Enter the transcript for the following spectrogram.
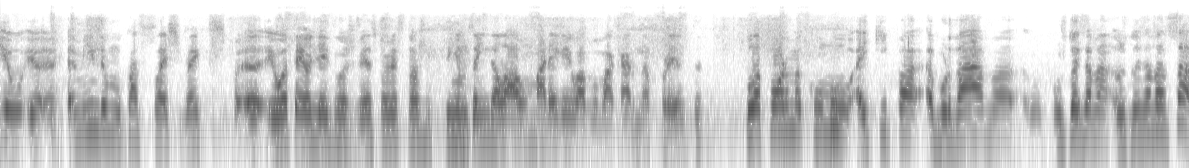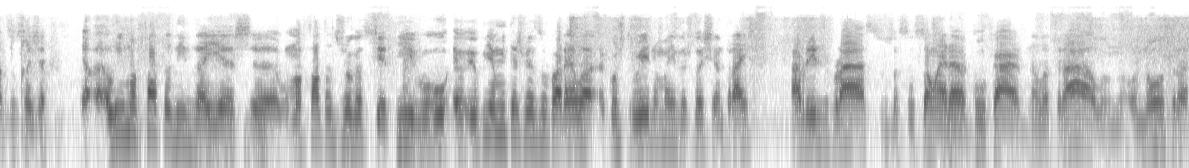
eu, eu- a mim deu-me quase flashbacks. eh, Eu até olhei duas vezes para ver se nós tínhamos ainda lá o Marega e o Abubacar na frente, pela forma como a equipa abordava os dois, os dois avançados, ou seja, ali uma falta de ideias, eh, uma falta de jogo associativo. Eu, eu via muitas vezes o Varela a construir no meio dos dois centrais, a abrir os braços, a solução era colocar na lateral ou, ou noutra,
